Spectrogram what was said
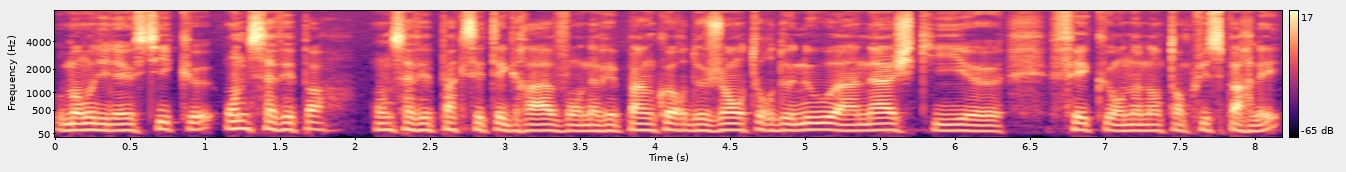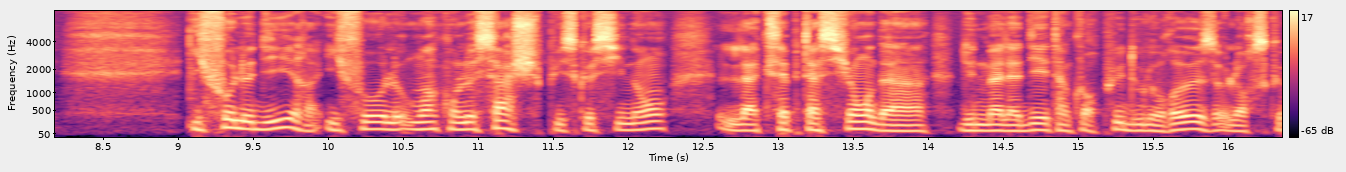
au moment du diagnostic, on ne savait pas. On ne savait pas que c'était grave, on n'avait pas encore de gens autour de nous à un âge qui euh, fait qu'on en entend plus parler. Il faut le dire, il faut au moins qu'on le sache, puisque sinon l'acceptation d'une un, maladie est encore plus douloureuse lorsque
